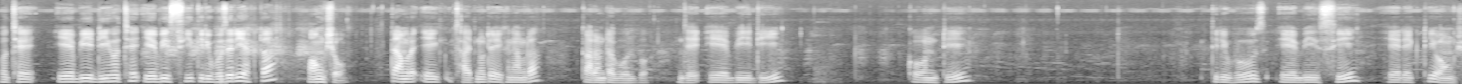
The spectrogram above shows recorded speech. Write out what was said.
হচ্ছে এ বি ডি হচ্ছে এ বি সি ত্রিভুজেরই একটা অংশ। তা আমরা এই সাইড নোটে এখানে আমরা কারণটা বলব যে এ বি ডি কোনটি ত্রিভুজ এ বি সি এর একটি অংশ।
